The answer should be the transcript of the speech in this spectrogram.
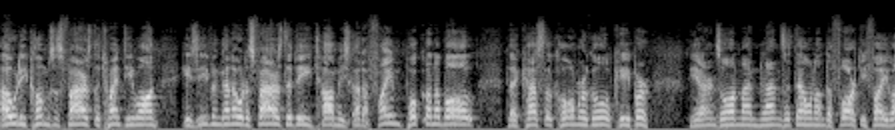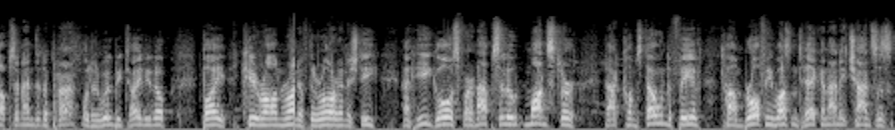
Out he comes as far as the 21. He's even gone out as far as the D. Tom, he's got a fine puck on the ball. The Castlecomer goalkeeper The Erin's own man lands it down on the 45 opposite end of the park, but it will be tidied up by Kieran Ryan of the Rower Inistioge, and he goes for an absolute monster that comes down the field. Tom Brophy wasn't taking any chances.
